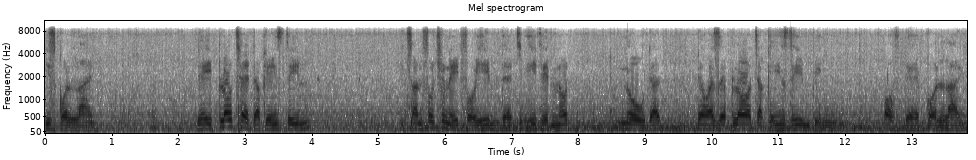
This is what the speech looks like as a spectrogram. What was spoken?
his goal line. They plotted against him. It's unfortunate for him that he did not know that there was a plot against him being off the goal line.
